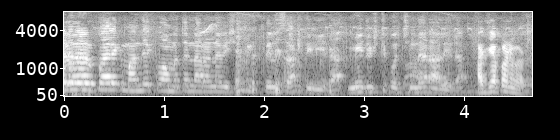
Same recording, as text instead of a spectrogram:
ఇరవై రూపాయలకి మంది ఎక్కువ అమ్ముతున్నారన్న విషయం మీకు తెలుసా? తెలియదా మీ దృష్టికి వచ్చిందా? రాలేదా? అది చెప్పండి మేడం.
